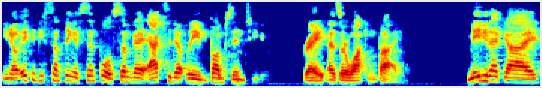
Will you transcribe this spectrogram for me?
you know, it could be something as simple as some guy accidentally bumps into you, right, as they're walking by. Maybe that guy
